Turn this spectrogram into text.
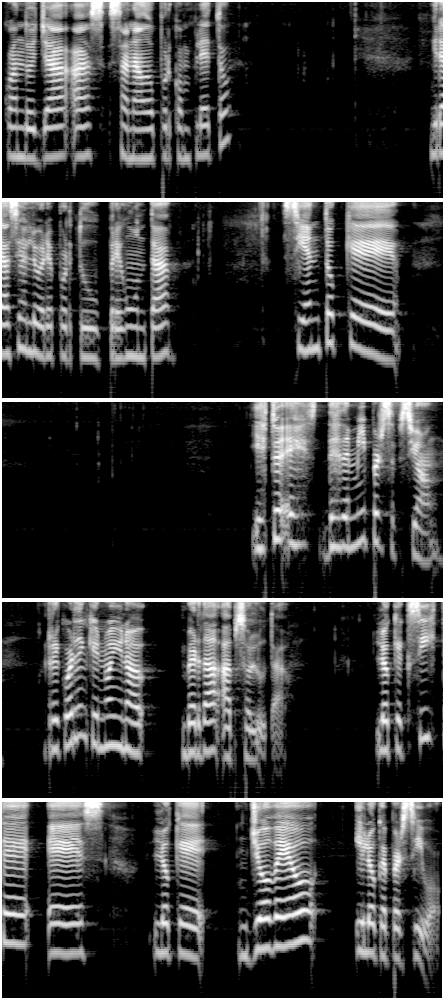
¿Cuando ya has sanado por completo? Gracias Lore por tu pregunta. Siento que, y esto es desde mi percepción, recuerden que no hay una verdad absoluta. Lo que existe es lo que yo veo y lo que percibo.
